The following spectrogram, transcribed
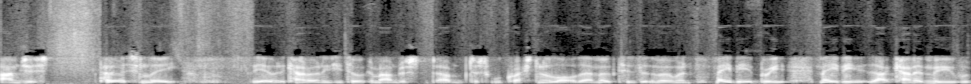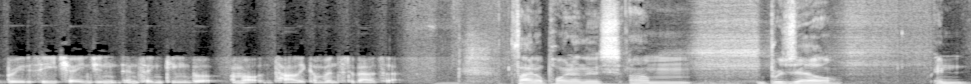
I'm just personally the kind of owners you're talking about. I'm just I'm just questioning a lot of their motives at the moment. Maybe it breed, maybe that kind of move would breed a sea change in, in thinking, but I'm not entirely convinced about it. Final point on this: um, Brazil, and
